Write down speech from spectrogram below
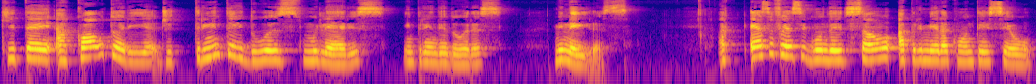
que tem a coautoria de 32 mulheres empreendedoras mineiras. Essa foi a segunda edição, a primeira aconteceu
